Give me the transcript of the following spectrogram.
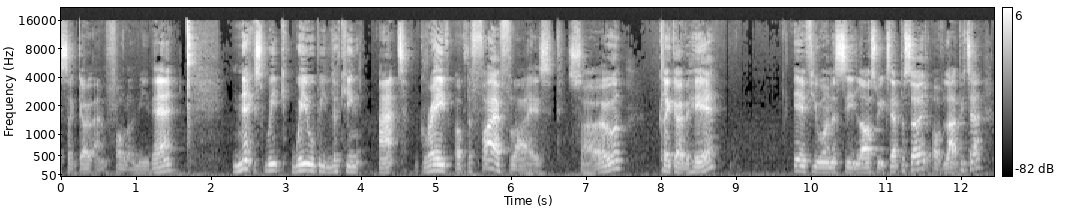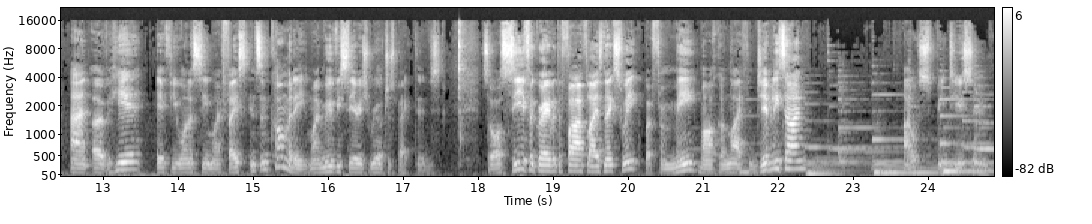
so go and follow me there. Next week, we will be looking at Grave of the Fireflies. So, click over here if you want to see last week's episode of Laputa, and over here if you want to see my face in some comedy, my movie series Retrospectives. So I'll see you for Grave of the Fireflies next week, but from me, Mark on Life and Ghibli Time, I will speak to you soon.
